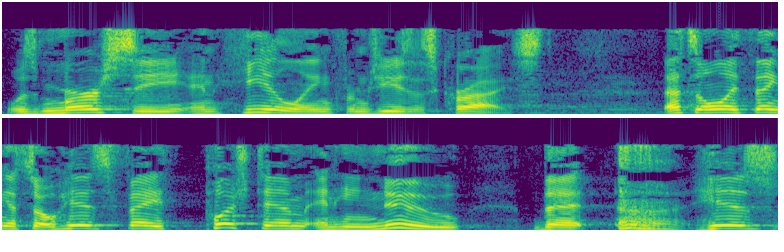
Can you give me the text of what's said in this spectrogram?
was mercy and healing from Jesus Christ. That's the only thing. And so his faith pushed him, and he knew that his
